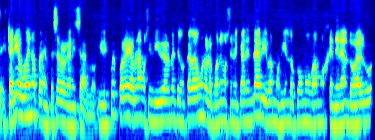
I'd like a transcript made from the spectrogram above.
Estaría bueno para empezar a organizarlo. Y después por ahí hablamos individualmente con cada uno, lo ponemos en el calendario y vamos viendo cómo vamos generando algo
